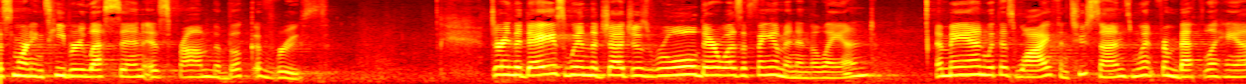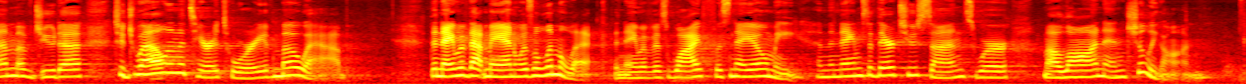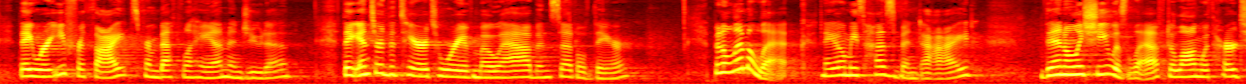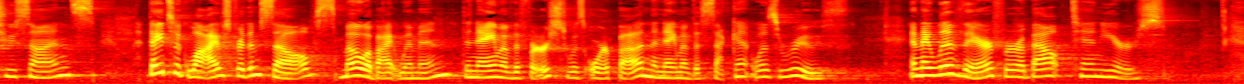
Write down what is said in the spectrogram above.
This morning's Hebrew lesson is from the book of Ruth. During the days when the judges ruled, there was a famine in the land. A man with his wife and two sons went from Bethlehem of Judah to dwell in the territory of Moab. The name of that man was Elimelech. The name of his wife was Naomi, and the names of their two sons were Mahlon and Chilion. They were Ephrathites from Bethlehem in Judah. They entered the territory of Moab and settled there. But Elimelech, Naomi's husband, died. Then only she was left, along with her two sons. They took wives for themselves, Moabite women. The name of the first was Orpah, and the name of the second was Ruth. And they lived there for about 10 years.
